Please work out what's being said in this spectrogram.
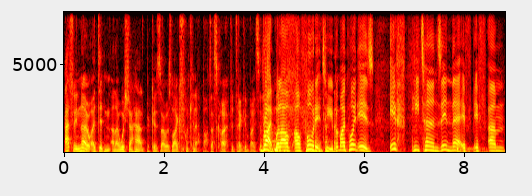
Actually, no, I didn't, and I wish I had because I was like, "Fucking hell, Bottas got overtaken by some." Right. Well, I'll I'll forward it to you. But my point is, if he turns in there, if if um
